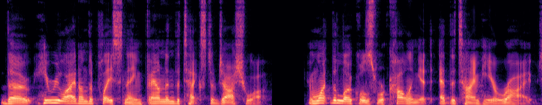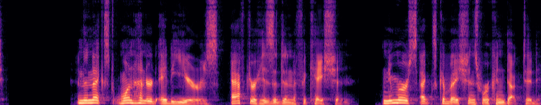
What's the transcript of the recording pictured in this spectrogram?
though he relied on the place name found in the text of Joshua and what the locals were calling it at the time he arrived. In the next 180 years after his identification, numerous excavations were conducted,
